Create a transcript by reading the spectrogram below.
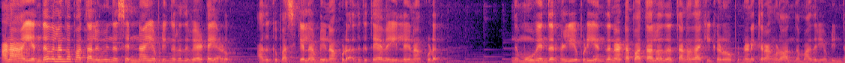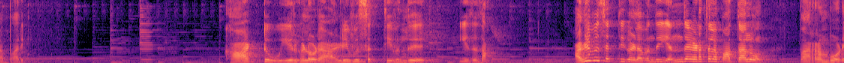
ஆனால் எந்த விலங்கை பார்த்தாலுமே இந்த சென்னாய் அப்படிங்கிறது வேட்டையாடும். அதுக்கு பசிக்கலை அப்படின்னா கூட அதுக்கு தேவை இல்லைன்னா கூட. இந்த மூவேந்தர்கள் எப்படி எந்த நாட்டை பார்த்தாலும் அதை தனதாக்கிக்கணும் அப்படின்னு நினைக்கிறாங்களோ அந்த மாதிரி அப்படின்ட்டான் பாரி. காட்டு உயிர்களோட அழிவு சக்தி வந்து இதுதான். அழிவு சக்திகளை வந்து எந்த இடத்துல பார்த்தாலும் பரம்போட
